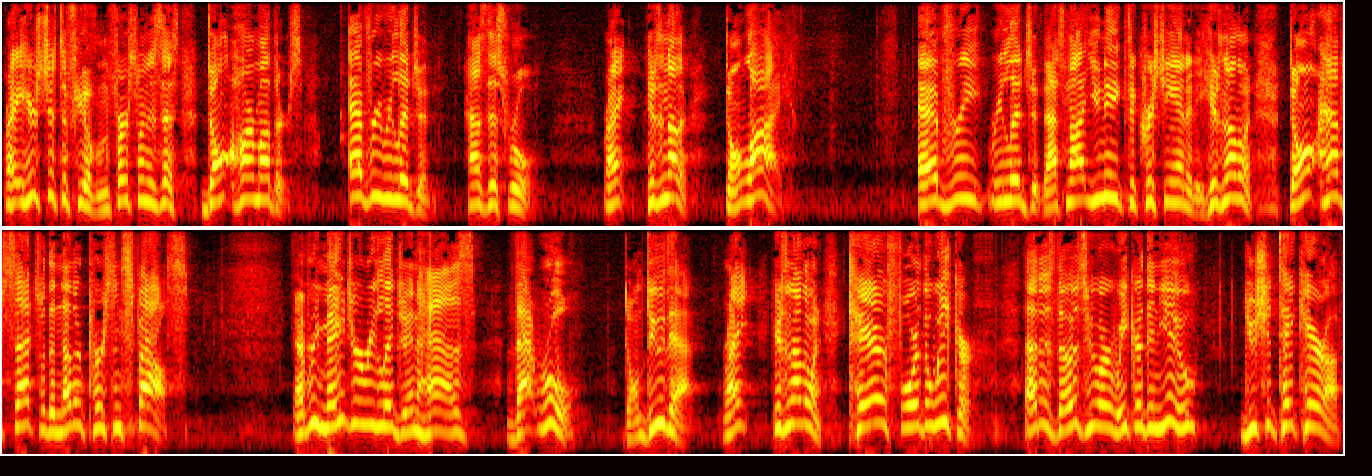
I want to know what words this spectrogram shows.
Right? Here's just a few of them. The first one is this don't harm others. Every religion has this rule, right? Here's another don't lie. Every religion. That's not unique to Christianity. Here's another one don't have sex with another person's spouse. Every major religion has that rule. Don't do that, right? Here's another one care for the weaker. That is, those who are weaker than you, you should take care of.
